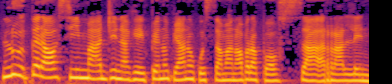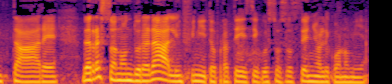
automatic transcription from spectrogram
Lui però si immagina che piano piano questa manovra possa rallentare. Del resto non durerà all'infinito, Pratesi, questo sostegno all'economia.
